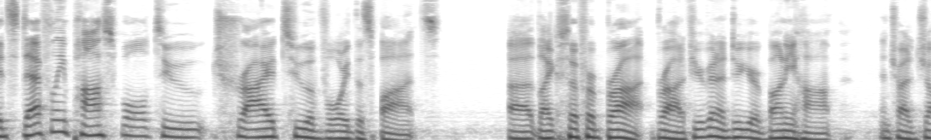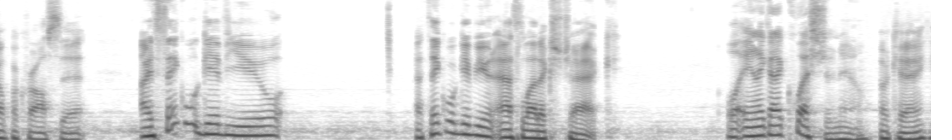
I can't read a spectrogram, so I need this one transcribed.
It's definitely possible to try to avoid the spots. Uh, like so for Brot, Brot, if you're gonna do your bunny hop and try to jump across it, I think we'll give you, I think we'll give you an athletics check. Well, and I got a question now. Okay.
